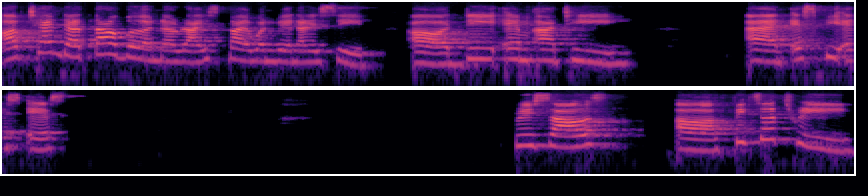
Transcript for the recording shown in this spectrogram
obtained data were analyzed by one-way analysis, uh, DMRT, and SPSS. Results, uh, figure three,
